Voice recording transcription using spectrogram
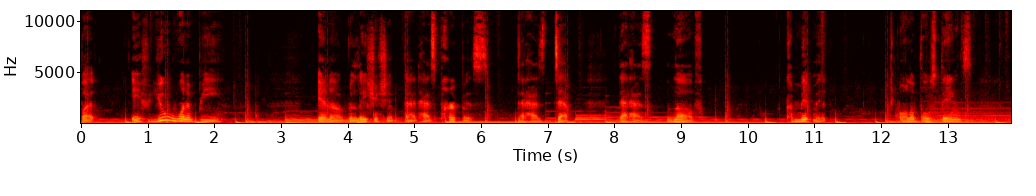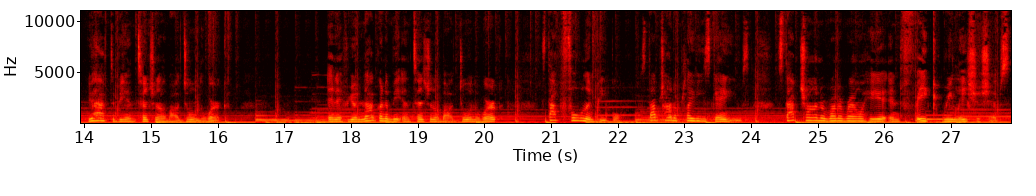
But if you want to be in a relationship that has purpose, that has depth, that has love, commitment, all of those things, you have to be intentional about doing the work. And if you're not going to be intentional about doing the work, stop fooling people. Stop trying to play these games. Stop trying to run around here and fake relationships.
